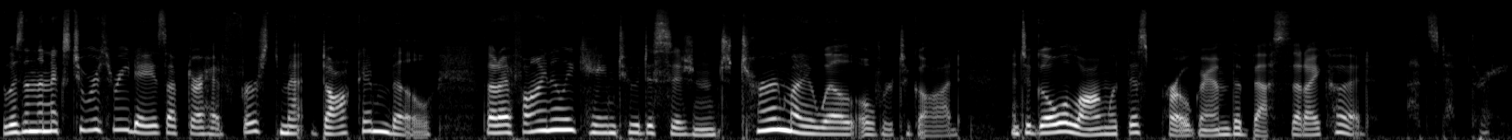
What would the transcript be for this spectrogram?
It was in the next two or three days after I had first met Doc and Bill that I finally came to a decision to turn my will over to God and to go along with this program the best that I could. That's step three.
